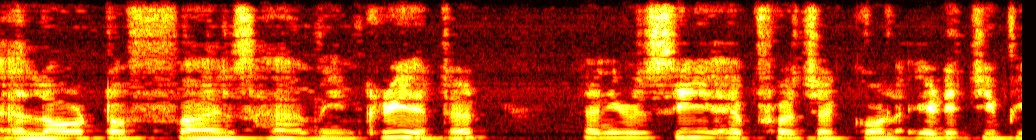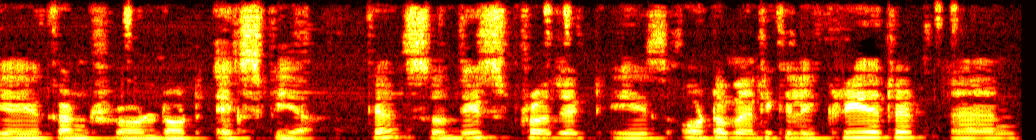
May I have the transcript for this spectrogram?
a lot of files have been created and you will see a project called edit gpio control.xpr okay so this project is automatically created and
